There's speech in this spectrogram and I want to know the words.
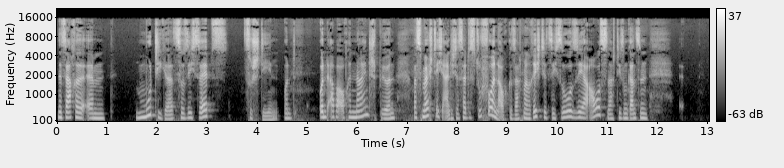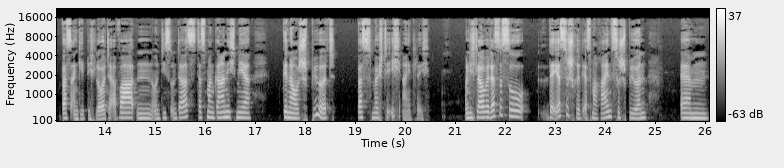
eine Sache, ähm, mutiger zu sich selbst zu stehen und und aber auch hineinspüren, was möchte ich eigentlich? Das hattest du vorhin auch gesagt. Man richtet sich so sehr aus nach diesen ganzen, äh, was angeblich Leute erwarten und dies und das, dass man gar nicht mehr genau spürt, was möchte ich eigentlich? Und ich glaube, das ist so der erste Schritt, erstmal reinzuspüren, ähm,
